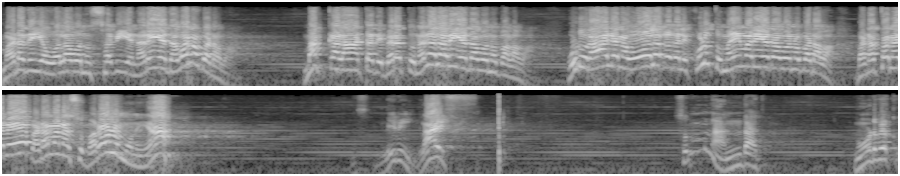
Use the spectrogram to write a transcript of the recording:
ಮಡದಿಯ ಒಲವನು ಸವಿಯ ನರೆಯದವನು ಬಡವ. ಮಕ್ಕಳಾಟದಿ ಬೆರೆತು ನಗಲರಿಯದವನು ಬಡವ. ಉಡುರಾಜನ ಓಲಗದಲ್ಲಿ ಕುಳಿತು ಮೈಮರಿಯದವನು ಬಡವ. ಬಡತನವೇ ಬಡಮನಸ್ಸು ಬರೋಳು ಮುನಿಯ. ಲಿವಿಂಗ್ ಲೈಫ್ ಸುಮ್ಮನೆ ಅಂದಾಜು. ನೋಡಬೇಕು,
